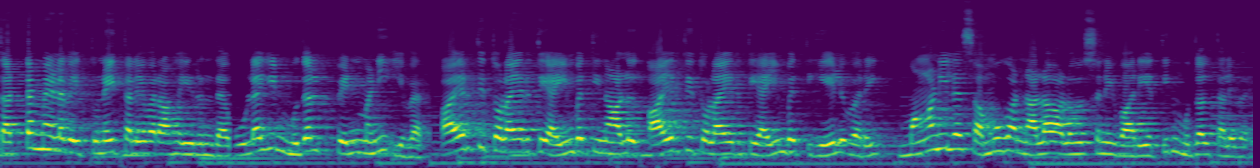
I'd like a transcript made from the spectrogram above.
சட்டமேலவை துணைத் தலைவராக இருந்த உலகின் முதல் பெண்மணி இவர். ஆயிரத்தி தொள்ளாயிரத்தி ஐம்பத்தி நாலு ஆயிரத்தி தொள்ளாயிரத்தி ஐம்பத்தி ஏழு வரை மாநில சமூக நல ஆலோசனை வாரியத்தின் முதல் தலைவர்.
